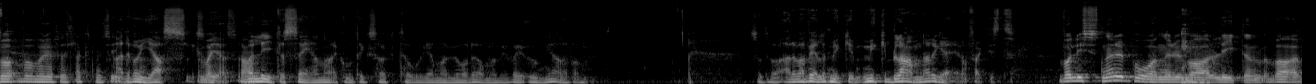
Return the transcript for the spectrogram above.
Vad, vad var det för slags musik? ja, det var jazz. Liksom. Det var jazz, Det ja. var lite senare, jag kommer inte exakt ihåg hur gamla vi var då, men vi var ju unga i alla fall. Så det var, ja, det var väldigt mycket, mycket blandade grejer faktiskt. Vad lyssnade du på när du var liten? Vad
